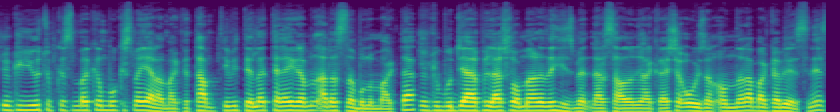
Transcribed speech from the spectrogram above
Çünkü YouTube kısmı bakın bu kısma yer almakta. Tam Twitter ile Telegram'ın arasında bulunmakta. Çünkü bu diğer platformlarda da hizmetler sağlanıyor arkadaşlar. O yüzden onlara bakabilirsiniz.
